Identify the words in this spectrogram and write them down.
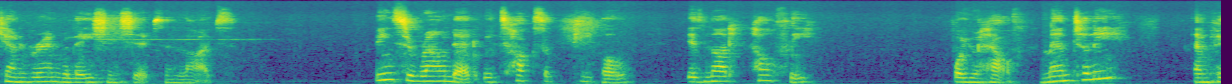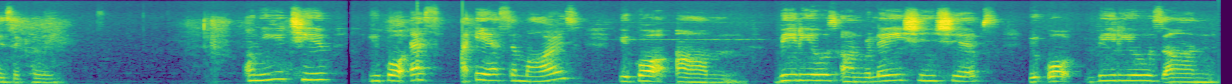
can ruin relationships and lives. Being surrounded with toxic people is not healthy for your health, mentally and physically. On YouTube, you got ASMRs, you got um, videos on relationships, you got videos on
